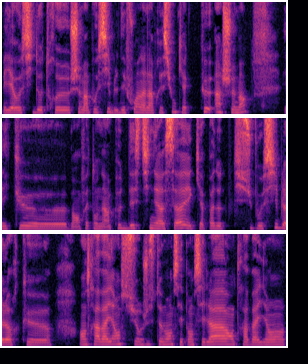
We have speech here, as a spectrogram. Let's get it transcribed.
Mais il y a aussi d'autres chemins possibles. Des fois, on a l'impression qu'il n'y a qu'un chemin et que bah, en fait on est un peu destiné à ça et qu'il n'y a pas d'autre tissu possible alors que en travaillant sur justement ces pensées là en travaillant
